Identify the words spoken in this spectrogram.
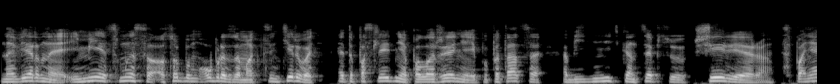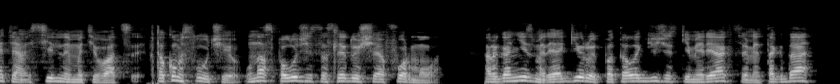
Наверное, имеет смысл особым образом акцентировать это последнее положение и попытаться объединить концепцию Ширриера с понятием сильной мотивации. В таком случае у нас получится следующая формула. Организм реагирует патологическими реакциями тогда,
